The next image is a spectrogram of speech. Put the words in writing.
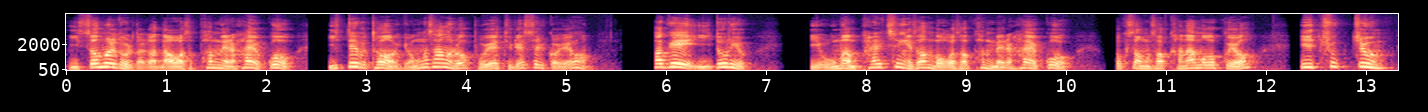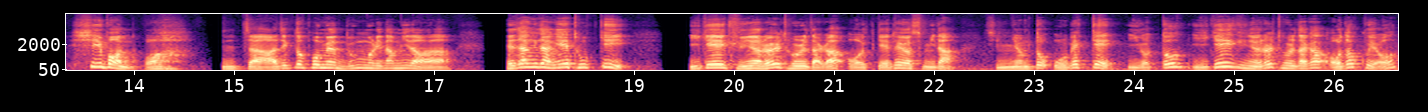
이 썸을 돌다가 나와서 판매를 하였고 이때부터 영상으로 보여드렸을 거예요. 화괴의 이도류 이 5만 8층에서 먹어서 판매를 하였고 속성석 하나 먹었고요. 이 축중 10원 와 진짜 아직도 보면 눈물이 납니다. 대장장의 도끼 이게 균열을 돌다가 얻게 되었습니다. 집념도 500개 이것도 이게 균열을 돌다가 얻었고요.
